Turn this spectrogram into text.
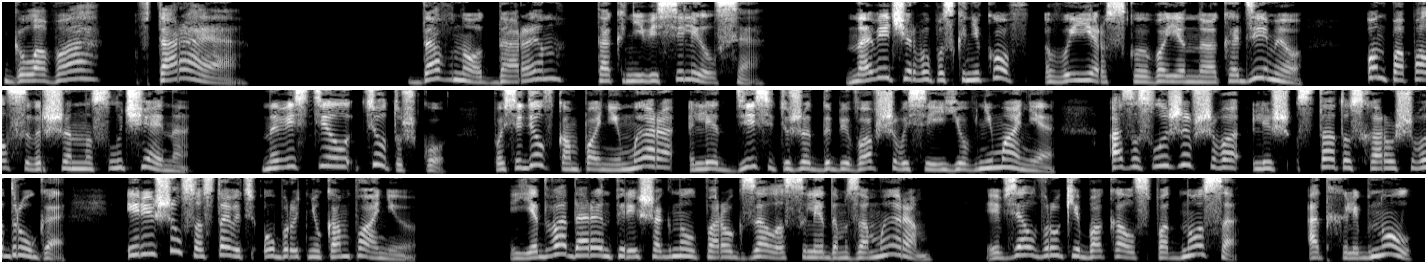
Глава вторая. Давно Дарен так не веселился. На вечер выпускников в Иерскую военную академию он попал совершенно случайно. Навестил тетушку, посидел в компании мэра, лет десять уже добивавшегося ее внимания, а заслужившего лишь статус хорошего друга, и решил составить оборотню компанию. Едва Дарен перешагнул порог зала следом за мэром, и взял в руки бокал с подноса, отхлебнул,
